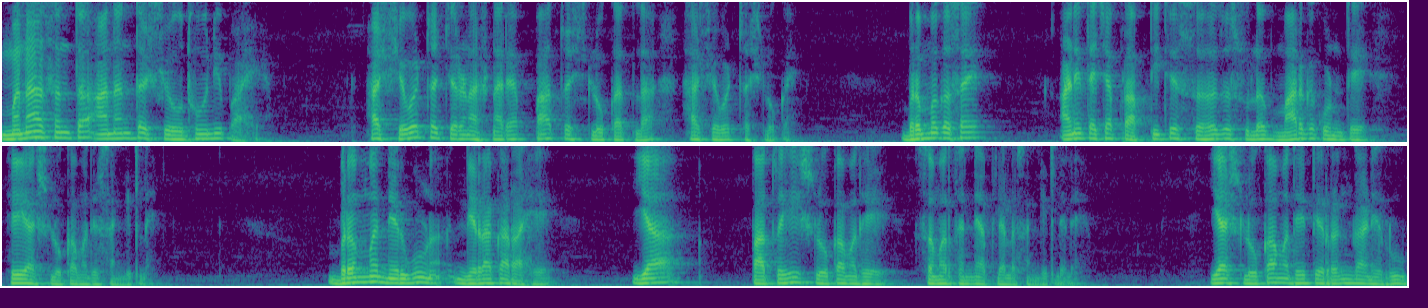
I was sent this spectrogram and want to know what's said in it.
मनासंत आनंद शोधून पाहे. हा शेवटचा चरण असणाऱ्या पाच श्लोकातला हा शेवटचा श्लोक आहे. ब्रह्म कसं आहे? आणि त्याच्या प्राप्तीचे सहज सुलभ मार्ग कोणते? हे या श्लोकामध्ये सांगितलं आहे ब्रह्म निर्गुण निराकार आहे. या पाचही श्लोकामध्ये समर्थांनी आपल्याला सांगितलेलं आहे. या श्लोकामध्ये ते रंग आणि रूप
